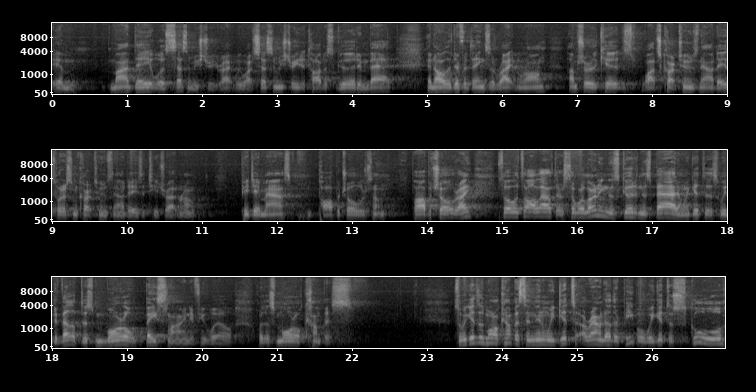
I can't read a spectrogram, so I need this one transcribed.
In my day, it was Sesame Street, right? We watched Sesame Street. It taught us good and bad, and all the different things, the right and wrong. I'm sure the kids watch cartoons nowadays. What are some cartoons nowadays that teach right and wrong? PJ Masks, Paw Patrol or something. Paw Patrol, right? So it's all out there. So we're learning this good and this bad, and we get this, we develop this moral baseline, if you will, or this moral compass. So we get this moral compass, and then we get to around other people. We get to school,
